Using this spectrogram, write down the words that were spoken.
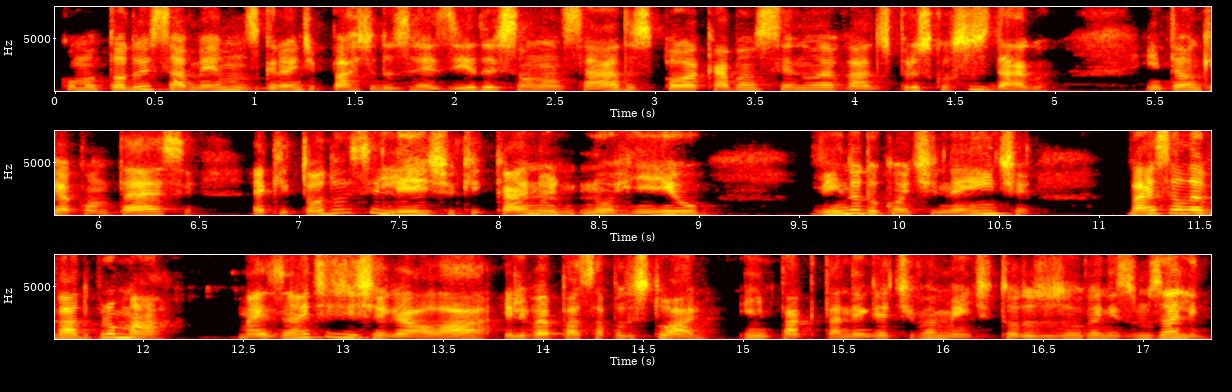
Como todos sabemos, grande parte dos resíduos são lançados ou acabam sendo levados para os cursos d'água. Então, o que acontece é que todo esse lixo que cai no, no rio, vindo do continente, vai ser levado para o mar, mas antes de chegar lá, ele vai passar pelo estuário e impactar negativamente todos os organismos ali.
